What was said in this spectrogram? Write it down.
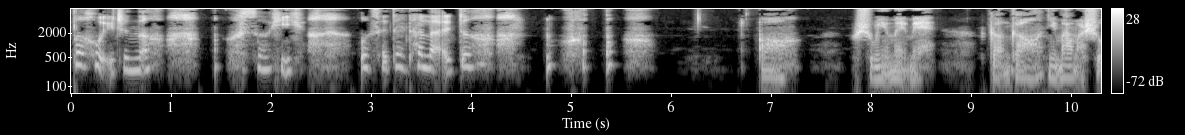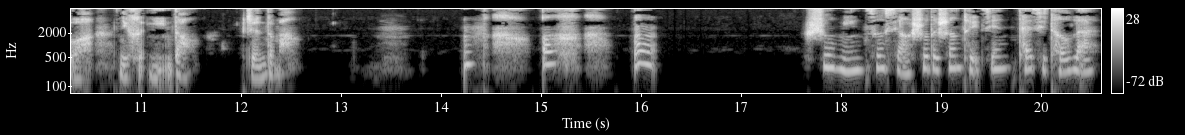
包围着呢，所以我才带他来的。哦，淑明妹妹，刚刚你妈妈说你很淫荡，真的吗？嗯，啊，嗯。书明从小叔的双腿间抬起头来，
